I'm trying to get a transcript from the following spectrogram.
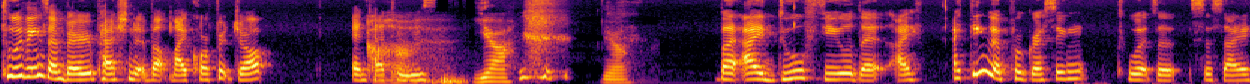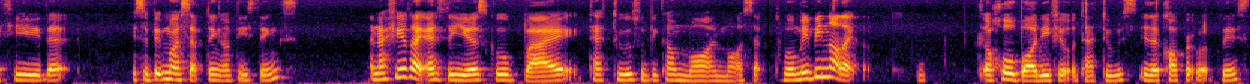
two things I'm very passionate about: my corporate job and Uh-huh. tattoos. Yeah. yeah. But I do feel that I I think we're progressing towards a society that is a bit more accepting of these things. And I feel like as the years go by, tattoos will become more and more acceptable. Maybe not like a whole body filled with tattoos in a corporate workplace.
